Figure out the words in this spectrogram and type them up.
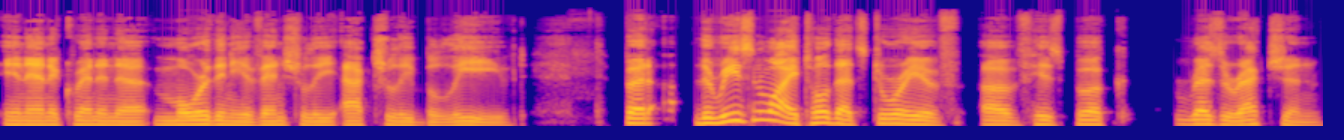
in Anna Karenina more than he eventually actually believed. But the reason why I told that story of of his book Resurrection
